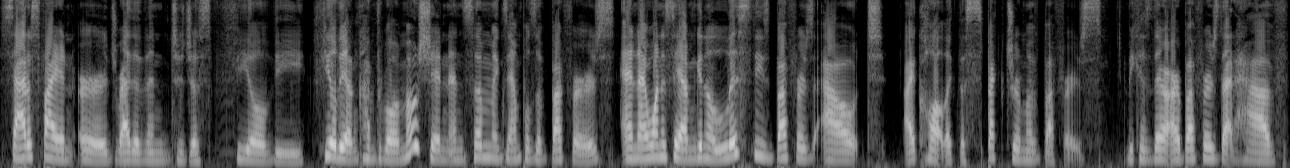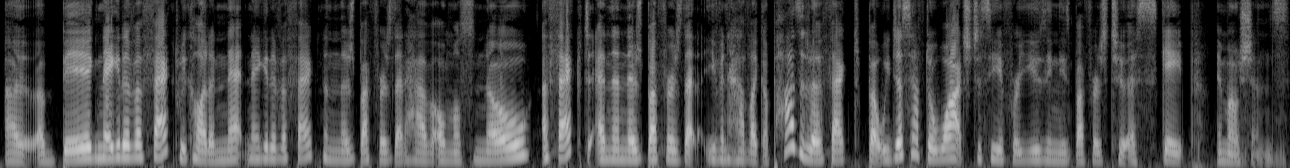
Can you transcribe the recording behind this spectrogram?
satisfy an urge rather than to just feel the feel the uncomfortable emotion. And some examples of buffers, and I want to say I'm going to list these buffers out. I call it like the spectrum of buffers because there are buffers that have a, a, big negative effect. We call it a net negative effect. And there's buffers that have almost no effect. And then there's buffers that even have like a positive effect, but we just have to watch to see if we're using these buffers to escape emotions.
